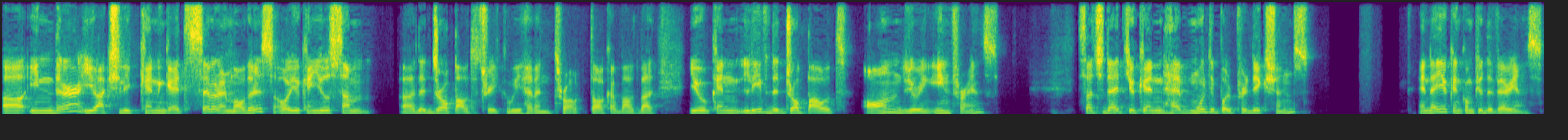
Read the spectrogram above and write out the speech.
Uh, in there, you actually can get several models, or you can use some uh, the dropout trick we haven't talked about, but you can leave the dropout on during inference such that you can have multiple predictions and then you can compute the variance,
